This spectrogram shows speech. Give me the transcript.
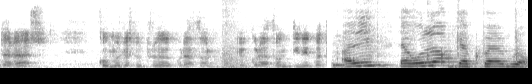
Preguntarás cómo es la estructura del corazón. El corazón tiene cuatro... Ahí seguro que Pedro.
